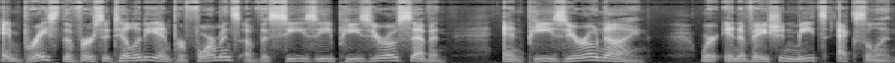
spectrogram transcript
Embrace the versatility and performance of the CZ P07 and P09, where innovation meets excellence.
